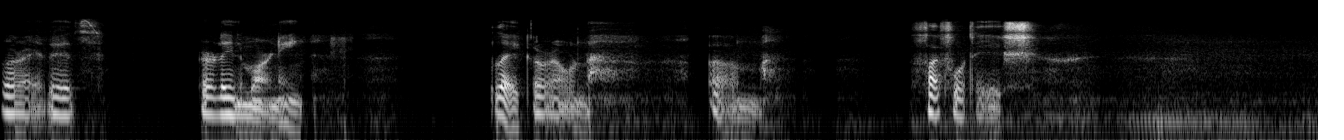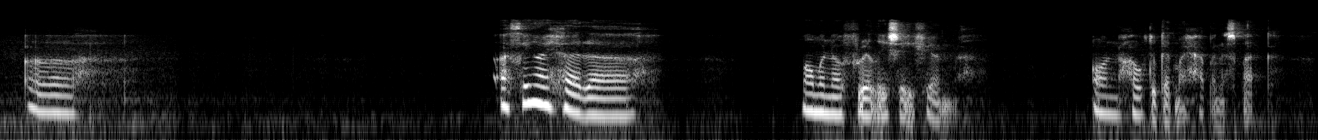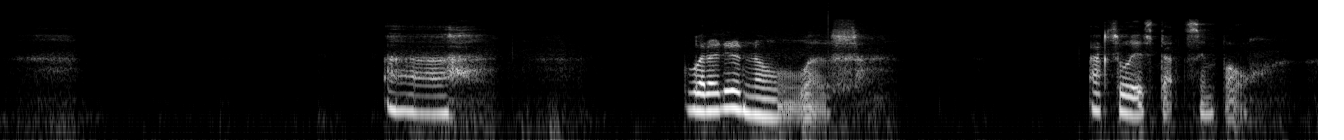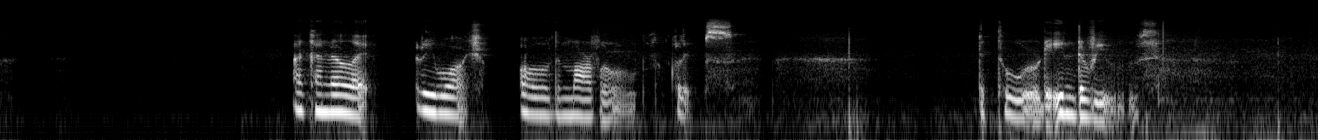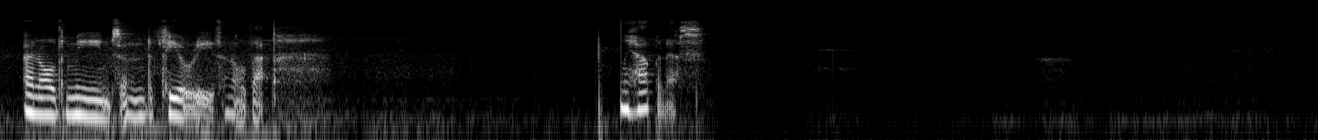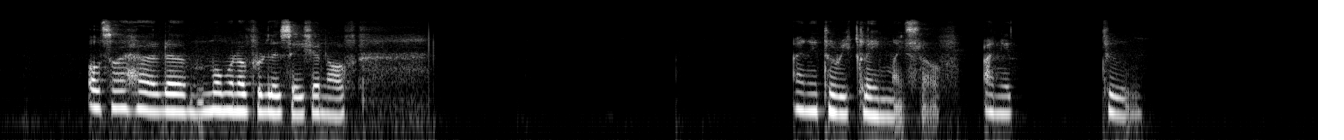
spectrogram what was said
Alright, it's early in the morning, like around um 5:40ish. Uh, I think I had a moment of realization on how to get my happiness back. Uh, what I didn't know was actually it's that simple. I kind of like rewatch all the Marvel clips, the tour, the interviews, and all the memes and the theories and all that. My happiness. Also, I had a moment of realization of I need to reclaim myself. I need to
